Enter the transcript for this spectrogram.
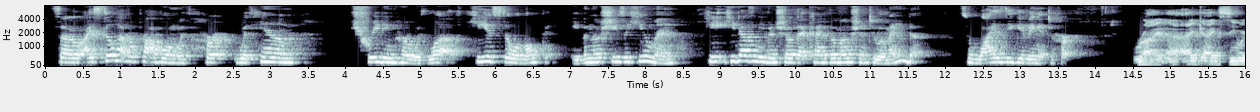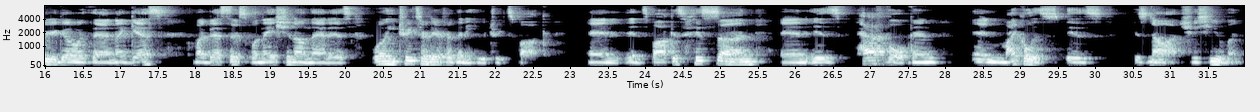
So I still have a problem with her, with him treating her with love. He is still a Vulcan. Even though she's a human, he, he doesn't even show that kind of emotion to Amanda. So why is he giving it to her? Right. I, I, I see where you're going with that, and I guess my best explanation on that is well, he treats her different than he would treat Spock. And, and Spock is his son and is half Vulcan, and Michael is is is not. She's human,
